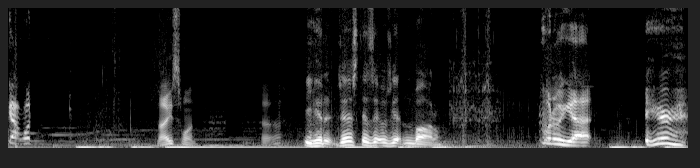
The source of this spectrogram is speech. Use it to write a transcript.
Got one. Nice one. Huh? He hit it just as it was getting bottom. What do we got here?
